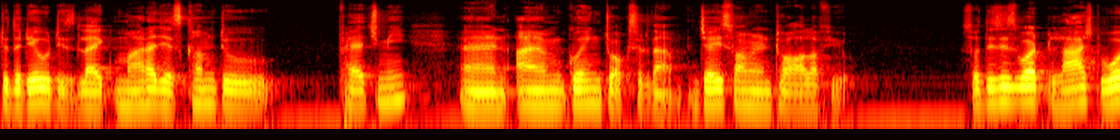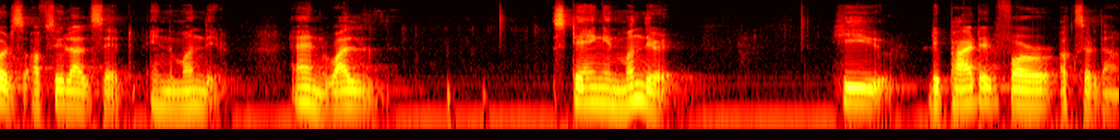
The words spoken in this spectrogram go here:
to the devotees like Maharaj has come to fetch me and I am going to Akshardham. Jai Swami to all of you. So this is what last words of Sivlal said in the mandir. And while staying in mandir, he departed for Akshardham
